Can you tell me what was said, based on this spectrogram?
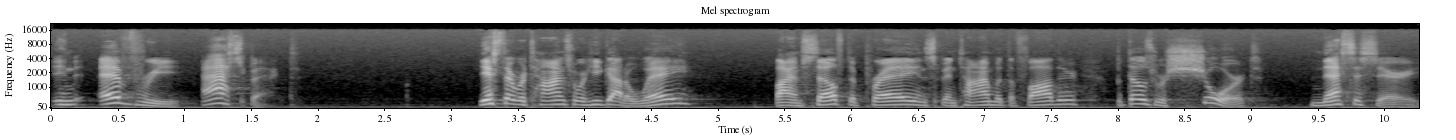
in every aspect. Yes, there were times where he got away by himself to pray and spend time with the Father, but those were short, necessary,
